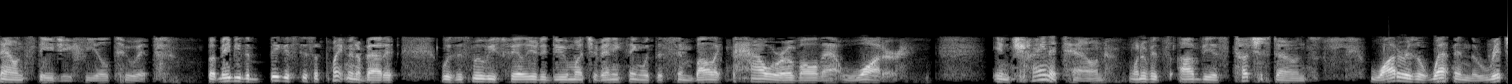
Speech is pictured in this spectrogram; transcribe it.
soundstagey feel to it. But maybe the biggest disappointment about it was this movie's failure to do much of anything with the symbolic power of all that water. In Chinatown, one of its obvious touchstones, water is a weapon the rich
